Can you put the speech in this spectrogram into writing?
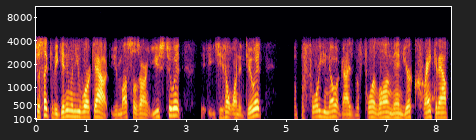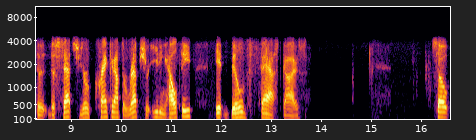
Just like the beginning when you work out, your muscles aren't used to it. You don't want to do it. But before you know it, guys, before long, man, you're cranking out the, the sets, you're cranking out the reps, you're eating healthy, it builds fast, guys. So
